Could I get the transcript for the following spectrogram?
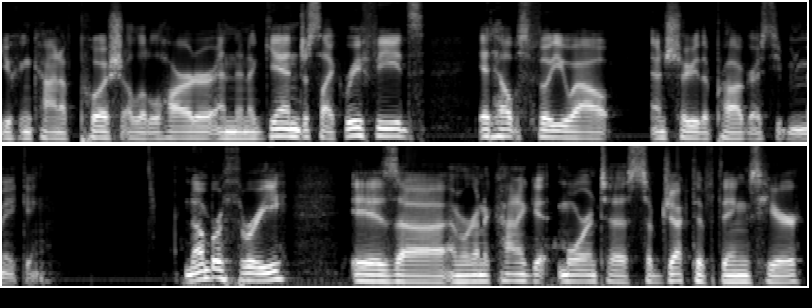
you can kind of push a little harder. And then again, just like refeeds, it helps fill you out and show you the progress you've been making. Number three is, uh, and we're going to kind of get more into subjective things here.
